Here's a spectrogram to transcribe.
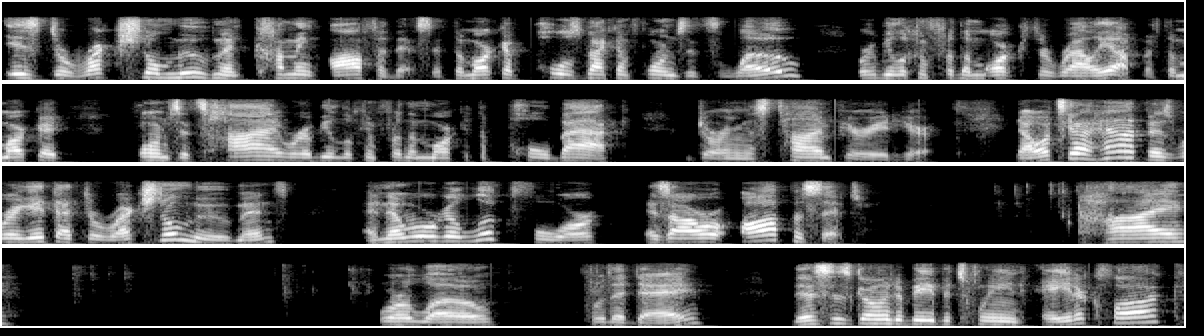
is directional movement coming off of this. If the market pulls back and forms its low, we're going to be looking for the market to rally up. If the market forms its high, we're going to be looking for the market to pull back during this time period here. Now what's going to happen is we're going to get that directional movement, and then what we're going to look for is our opposite, high or low for the day. This is going to be between 8 o'clock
